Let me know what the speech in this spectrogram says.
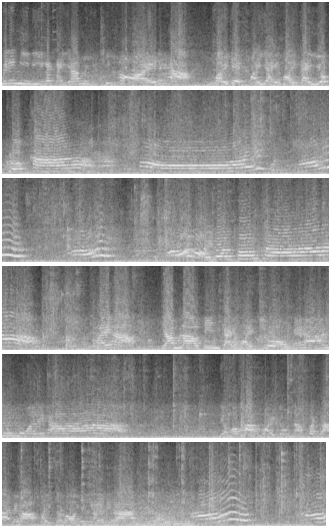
ไม่ได้มีดีแค่ไก่ย่างมันอยู่ที่หอยด้วยค่ะ หอยเด็ดหอยใหญ่หอยไก่ยกครกค่ะหอยหอยหอยหอยโดนต้มจ้าไปค่ะยำลาวตีนไก่หอยโครงนะคะนัวๆเลยค่ะเดี๋ยวมาฟังหอยโดนน้ำปลาร้านะคะ หอยจะร้องยังไงนะคะอ้าวอ้าว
